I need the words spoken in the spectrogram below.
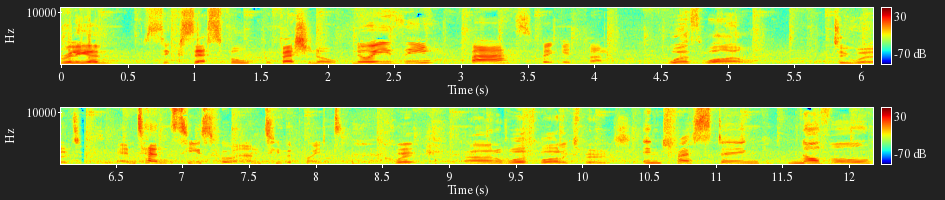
Brilliant, successful, professional. Noisy, fast, but good fun. Worthwhile. Two words. Intense, useful, and to the point. Quick and a worthwhile experience. Interesting, novel,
